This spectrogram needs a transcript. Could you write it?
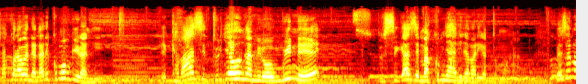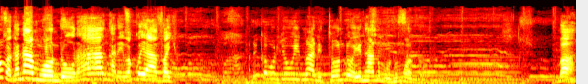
cyakora wenda nari kumubwira nti reka basi turyeho nka mirongo ine dusigaze makumyabiri aba ariyo tumuha. Mbese numvaga namwondora nkareba ko yavayo. Ariko buryo uw'imana itondoye nta n'umuntu umwondora. Mba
